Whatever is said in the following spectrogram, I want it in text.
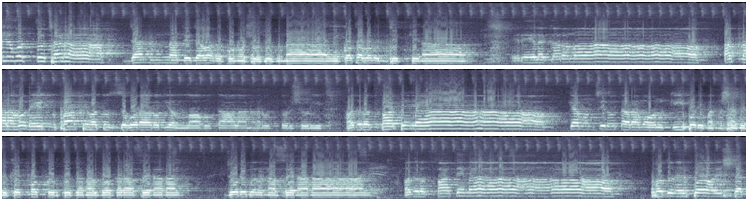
আনুগত্য ছাড়া জান্নাতে যাওয়ার কোনো সুযোগ নাই। কথা বলেন ঠিক কিনা? আপনারা হলেন ফাতেমা, কেমন ছিল তার আমল? কি পরিমাণ স্বামীর খেদমত করতে জানার দরকার আছে না নাই? জোরে বলেন, আছে না নাই? হযরত ফাতেমা ফজরের পর ইশরাক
